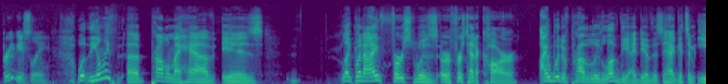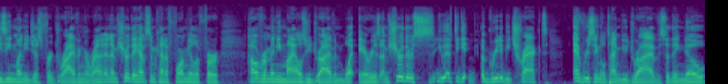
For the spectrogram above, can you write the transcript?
previously. Well, the only uh, problem I have is like when I first was or first had a car, I would have probably loved the idea of this to have, get some easy money just for driving around. And I'm sure they have some kind of formula for however many miles you drive and what areas. I'm sure there's you have to get agree to be tracked every single time you drive so they know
